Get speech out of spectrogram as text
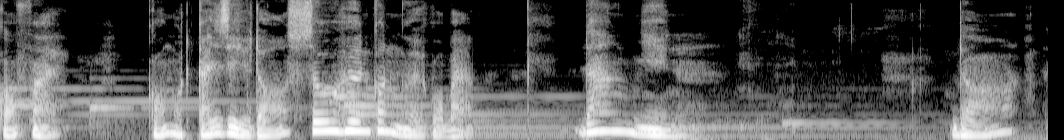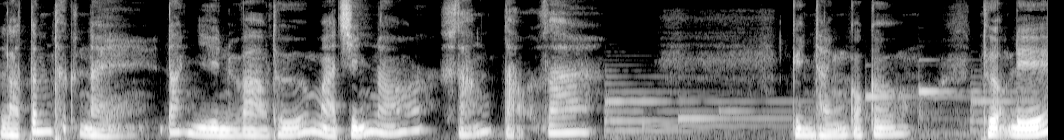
Có phải có một cái gì đó sâu hơn con người của bạn đang nhìn? Đó là tâm thức này đang nhìn vào thứ mà chính nó sáng tạo ra kinh thánh có câu thượng đế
